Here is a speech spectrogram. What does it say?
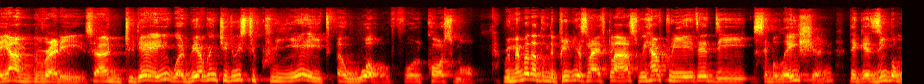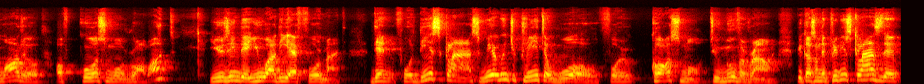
am ready. So, and today, what we are going to do is to create a wall for Cozmo. Remember that on the previous live class, we have created the simulation, the gazebo model of Cozmo robot using the URDF format. Then for this class, we are going to create a wall for Cozmo to move around. Because on the previous class, the,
